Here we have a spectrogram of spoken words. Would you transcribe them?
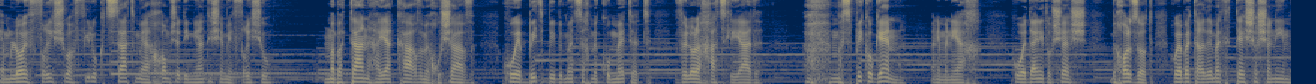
הם לא הפרישו אפילו קצת מהחום שדמיינתי שהם יפרישו. מבטן היה קר ומחושב, הוא הביט בי במצח מקומטת ולא לחץ לי יד. מספיק הוגן, אני מניח. הוא עדיין התאושש. בכל זאת, הוא היה בתרדמת תשע שנים.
